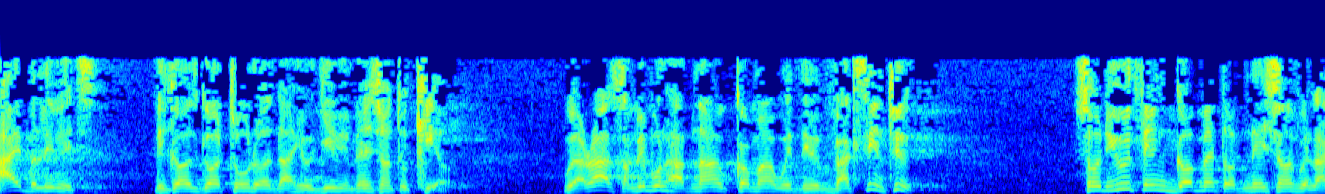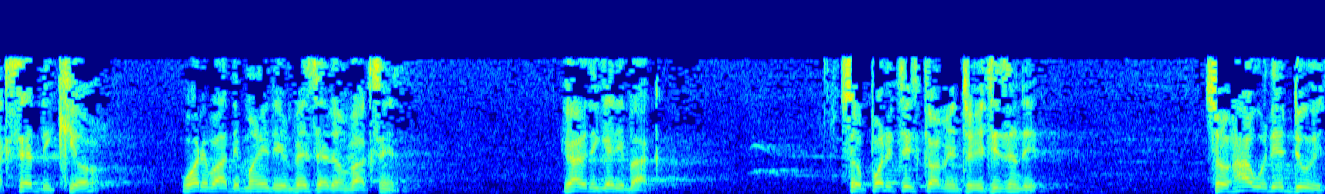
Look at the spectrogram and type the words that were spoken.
I believe it because God told us that He will give invention to cure. Whereas some people have now come out with the vaccine too. So do you think government of nations will accept the cure? What about the money they invested on vaccine? You have to get it back. So politics come into it, isn't it? So how would they do it?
